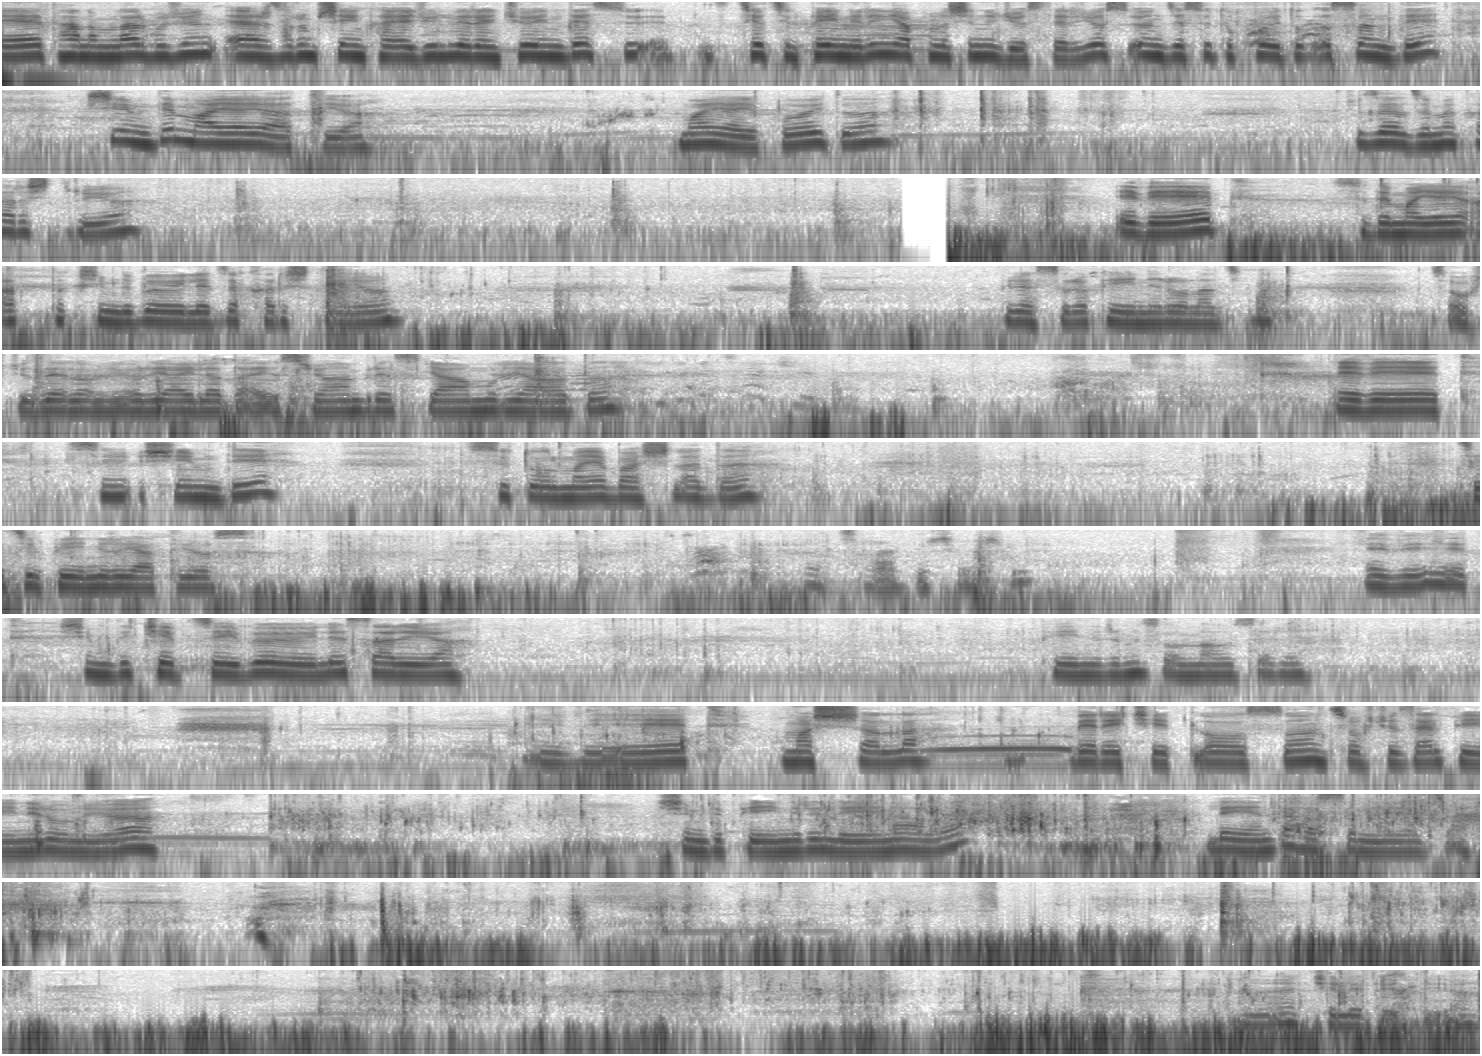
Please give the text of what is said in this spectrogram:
Evet hanımlar bugün Erzurum Şenkaya Gülveren köyünde çeçil peynirin yapılışını gösteriyoruz. Önce sütü koyduk ısındı. Şimdi mayayı atıyor. Mayayı koydu. Güzelce karıştırıyor. Evet. Süde mayayı attık. Şimdi böylece karıştırıyor. Biraz sonra peynir olacak. Çok güzel oluyor. Yayladayız şu an. Biraz yağmur yağdı. Evet. Şimdi süt olmaya başladı. Çeçil peyniri yapıyoruz. Evet. Şimdi kepçeyi böyle sarıyor. Peynirimiz olmak üzere. Evet. Maşallah bereketli olsun. Çok güzel peynir oluyor. Şimdi peyniri leğene alıp leğende hazırlayacağım. Ha, kelep ediyor.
